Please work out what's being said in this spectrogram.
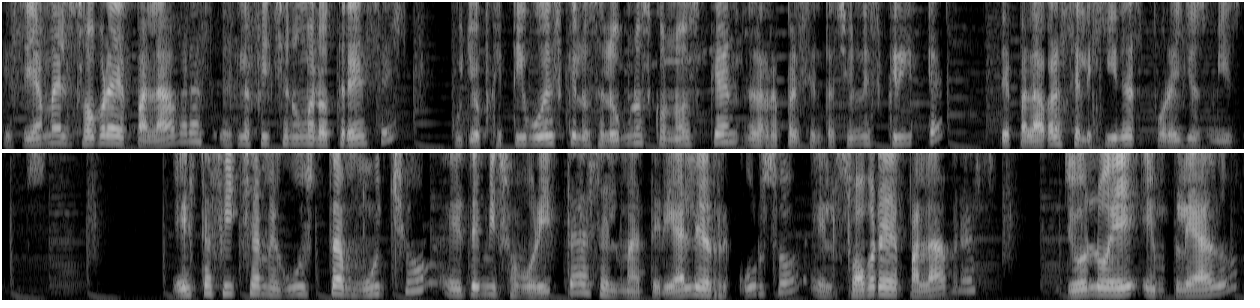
que se llama el sobre de palabras, es la ficha número 13, cuyo objetivo es que los alumnos conozcan la representación escrita de palabras elegidas por ellos mismos. Esta ficha me gusta mucho, es de mis favoritas, el material, el recurso, el sobre de palabras. Yo lo he empleado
